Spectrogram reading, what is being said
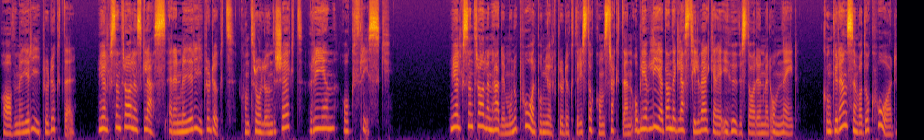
av mejeriprodukter. Mjölkcentralens glass är en mejeriprodukt, kontrollundersökt, ren och frisk. Mjölkcentralen hade monopol på mjölkprodukter i Stockholmstrakten och blev ledande glasstillverkare i huvudstaden med omnejd. Konkurrensen var dock hård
